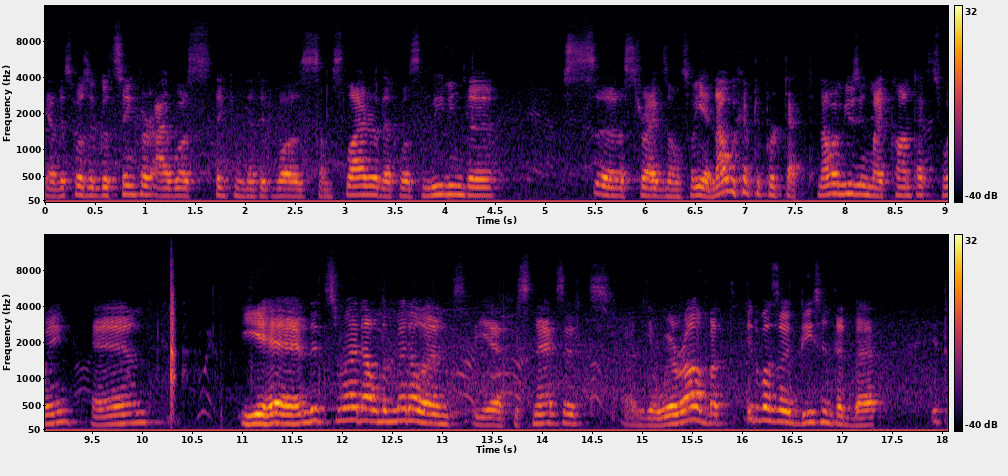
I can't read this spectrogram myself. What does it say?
yeah, this was a good sinker. I was thinking that it was some slider that was leaving the uh, strike zone. So yeah, now we have to protect. Now I'm using my contact swing and yeah, and it's right down the middle and yeah, he snags it and yeah, we're out, but it was a decent at bat. It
